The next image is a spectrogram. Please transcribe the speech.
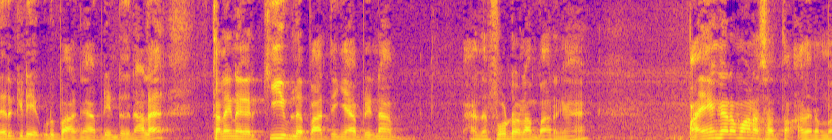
நெருக்கடியை கொடுப்பாங்க அப்படின்றதுனால தலைநகர் கீவில் பார்த்தீங்க அப்படின்னா அந்த ஃபோட்டோலாம் பாருங்கள் பயங்கரமான சத்தம். அதை நம்ம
